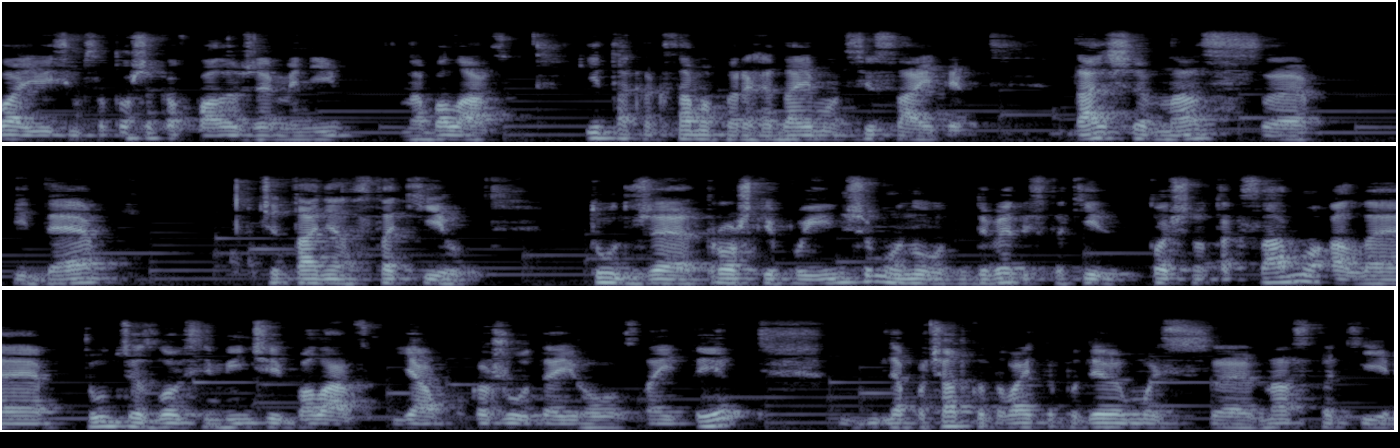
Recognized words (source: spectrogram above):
2,8 сатошика впали вже мені на баланс. І так так само переглядаємо всі сайти. Далі в нас йде читання статтів. Тут вже трошки по-іншому. ну, Дивитись статті точно так само, але тут вже зовсім інший баланс. Я вам покажу, де його знайти. Для початку давайте подивимось е, на статті.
